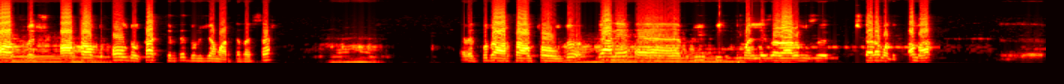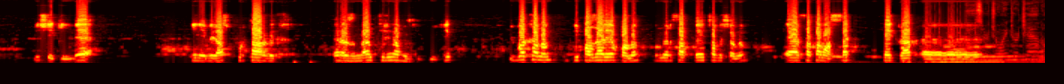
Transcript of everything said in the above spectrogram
Artı 5 artı 6 olduğu takdirde duracağım arkadaşlar. Evet bu da artı 6 oldu. Yani eee, büyük bir ihtimalle zararımızı çıkaramadık ama eee, bir şekilde yine biraz kurtardık. En azından trinamız gitmeyecek. Bir bakalım, bir pazar yapalım. Bunları satmaya çalışalım. Eğer satamazsak tekrar channel.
